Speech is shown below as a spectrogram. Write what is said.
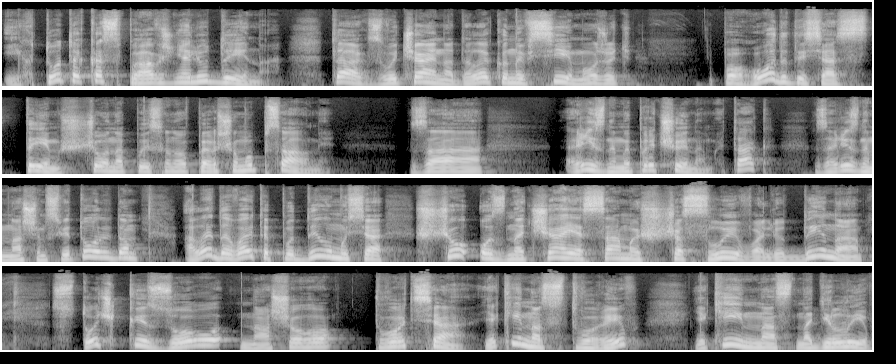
І хто така справжня людина? Так, звичайно, далеко не всі можуть погодитися з тим, що написано в першому псалмі, за різними причинами, так? За різним нашим світоглядом. Але давайте подивимося, що означає саме щаслива людина з точки зору нашого Творця, який нас створив, який нас наділив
